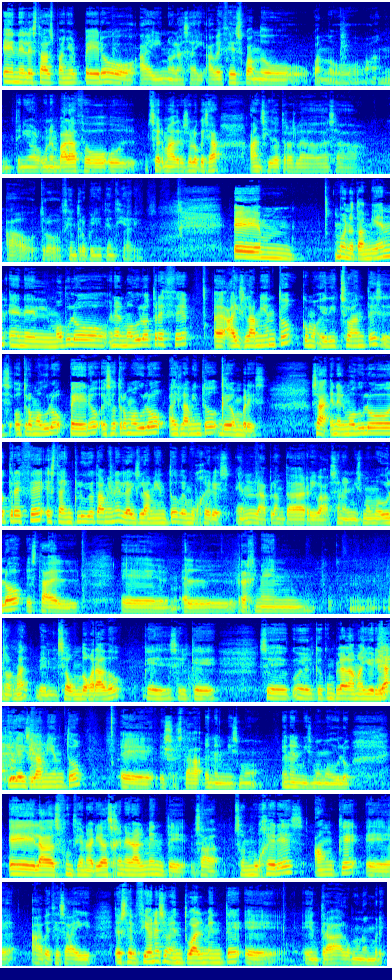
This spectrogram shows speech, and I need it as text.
en el Estado español, pero ahí no las hay. A veces cuando, cuando han tenido algún embarazo o ser madres o lo que sea, han sido trasladadas a, otro centro penitenciario. Eh, bueno, también en el módulo, en el módulo 13, eh, aislamiento, como he dicho antes, es otro módulo, pero es otro módulo aislamiento de hombres. O sea, en el módulo 13 está incluido también el aislamiento de mujeres en la planta de arriba. O sea, en el mismo módulo está el, eh, el régimen normal, el segundo grado, que es el que, se, el que cumple la mayoría, y aislamiento, eh, eso está en el mismo, en el mismo módulo. Eh, las funcionarias generalmente o sea, son mujeres, aunque eh, a veces hay excepciones, eventualmente eh, entra algún hombre.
